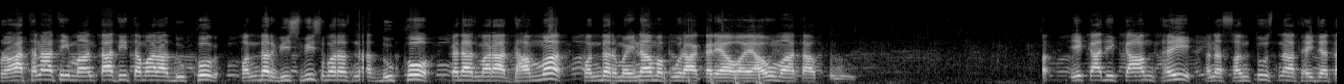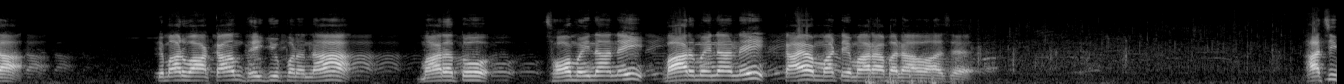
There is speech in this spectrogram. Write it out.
પ્રાર્થનાથી, માનતાથી તમારા દુઃખો પંદર, વીસ વીસ વર્ષના દુઃખો કદાચ મારા ધામમાં પંદર મહિનામાં પૂરા કર્યા હોય. આવું માતા એકાદી કામ થઈ અને સંતુષ્ટ ના થઈ જતા. કે મારું આ કામ થઈ ગયું પણ ના, મારે તો છ મહિના નહીં, બાર મહિના નહીં કાયમ માટે મારા બનાવવા છે. સાચી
